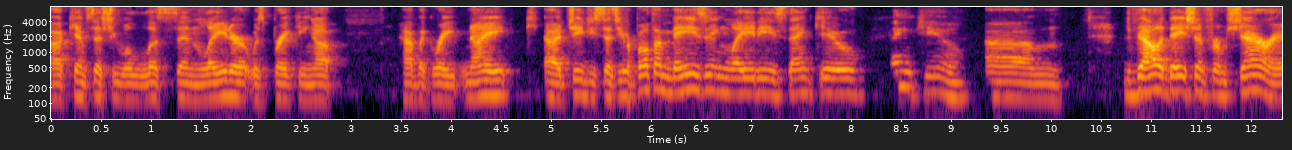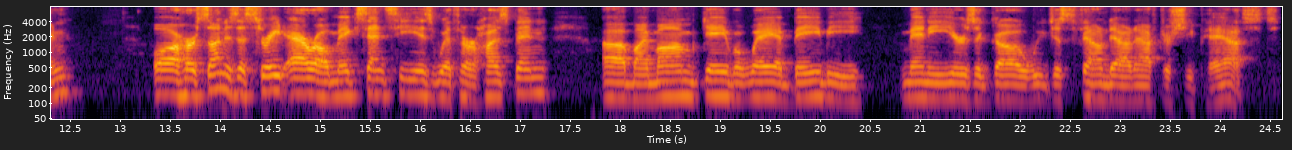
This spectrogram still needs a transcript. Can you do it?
Uh, Kim says she will listen later. It was breaking up. Have a great night. Uh, Gigi says, You're both amazing ladies. Thank you. Thank you. Um, validation from Sharon or her son is a straight arrow. Makes sense. He is with her husband. Uh, my mom gave away a baby many years ago. We just found out after she passed.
